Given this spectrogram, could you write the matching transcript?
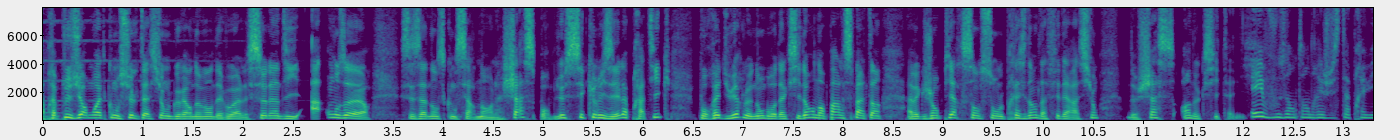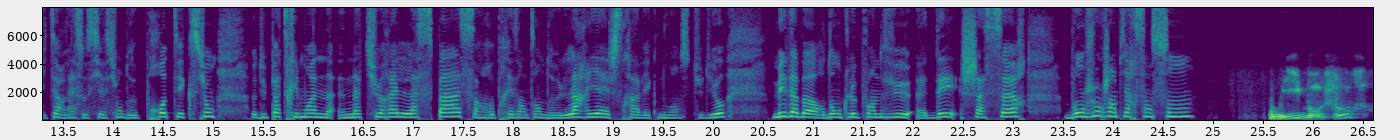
Après plusieurs mois de consultation, le gouvernement dévoile ce lundi à 11h ses annonces concernant la chasse pour mieux sécuriser la pratique, pour réduire le nombre d'accidents. On en parle ce matin avec Jean-Pierre Sanson, le président de la Fédération de chasse en Occitanie. Et vous entendrez juste après 8h l'association de protection du patrimoine naturel l'ASPAS. Un représentant de l'Ariège sera avec nous en studio. Mais d'abord, donc, le point de vue des chasseurs. Bonjour Jean-Pierre Sanson. Oui, bonjour.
